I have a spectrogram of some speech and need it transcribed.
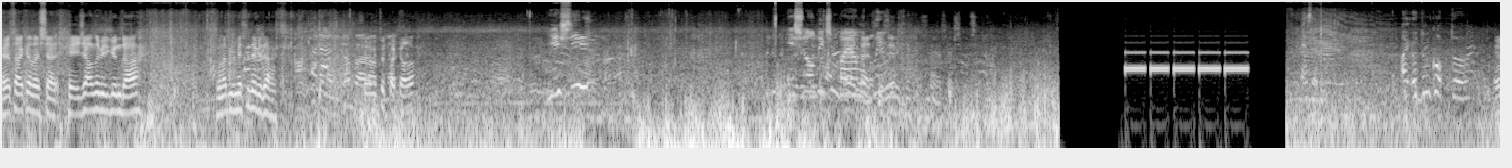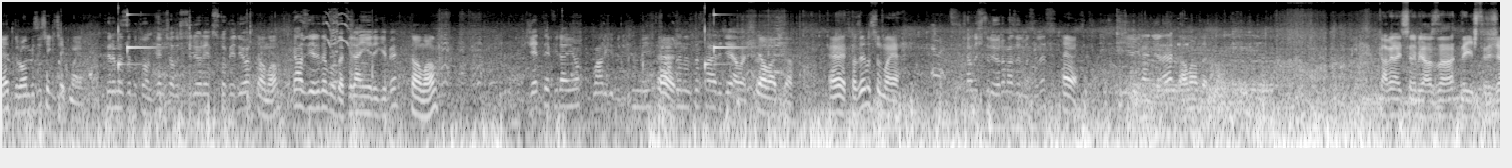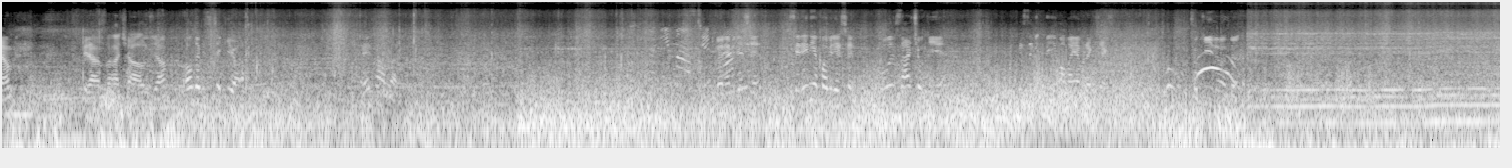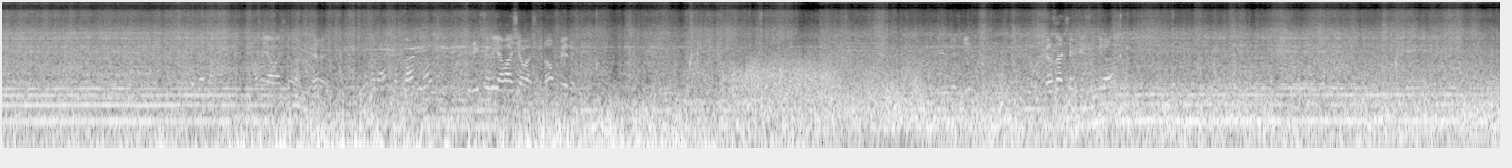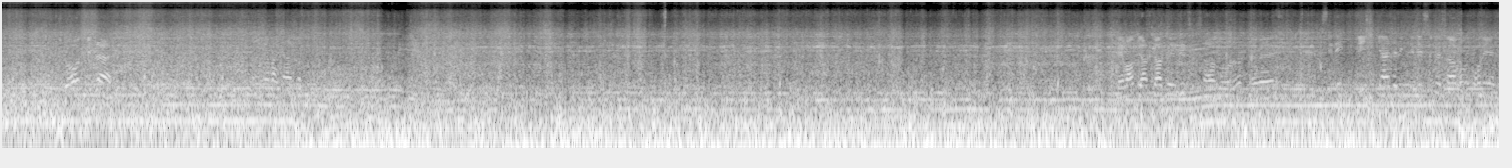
Evet arkadaşlar heyecanlı bir gün daha. Buna bilmesi de bir dert. Şöyle bir tut bakalım. Yeşil. Yeşil olduğu için bayağı Evet, mutluyum. Neyse. Ay ödüm koptu. Evet drone bizi çekecek Maya. Kırmızı buton hem çalıştırıyor hem stop ediyor. Tamam. Gaz yeri de burada, fren yeri gibi. Tamam. Jette fren yok, var gibi düşünmeyin. Evet. Saldığınızda sadece yavaş. Yavaşla. Evet hazır mısın Maya? Çalıştırıyorum, hazır mısınız? Evet. İyi eğlenceler. Tamamdır. Kamera açısını biraz daha değiştireceğim. Biraz daha açığa alacağım. O da bizi çekiyor. Neyse Allah. Dönebilirsin. İstediğini yapabilirsin. Bu hızlar çok iyi. Gitmeyi mamaya bırakacaksın. Çok iyi döndü. Ama yavaş yavaş. Evet. Ne kadar? Ne kadar biraz? Direksiyonu yavaş yavaş git. Aferin. Gaz açabilirsin biraz. Verebilirsin sağa doğru. Evet. İstediğin değişik yerlere gidebilirsin mesela oraya.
